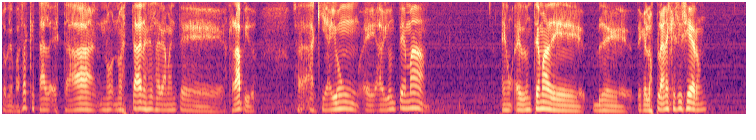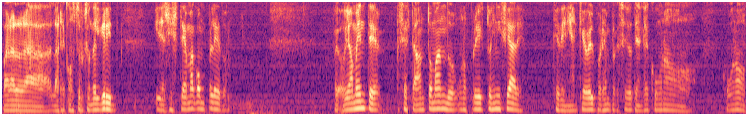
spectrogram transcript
Lo que pasa es que está, está no, no está necesariamente rápido. O sea, aquí hay un, eh, había un tema, eh, había un tema de, de- de que los planes que se hicieron para la, la reconstrucción del grid y del sistema completo, pues obviamente se estaban tomando unos proyectos iniciales que tenían que ver, por ejemplo, que sé yo, tenían que ver con unos, con unos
